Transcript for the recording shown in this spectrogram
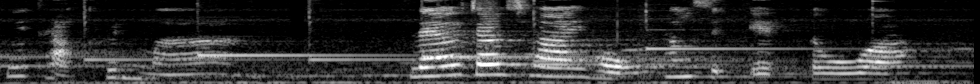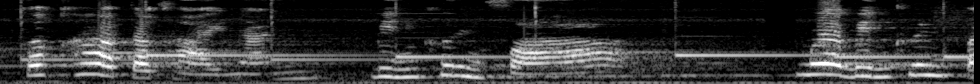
ที่ถักขึ้นมา แล้วเจ้าชายหงส์ทั้งสิบเอ็ดตัว ก็คาบตาข่ายนั้นบินขึ้นฟ้า เมื่อบินขึ้นไป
